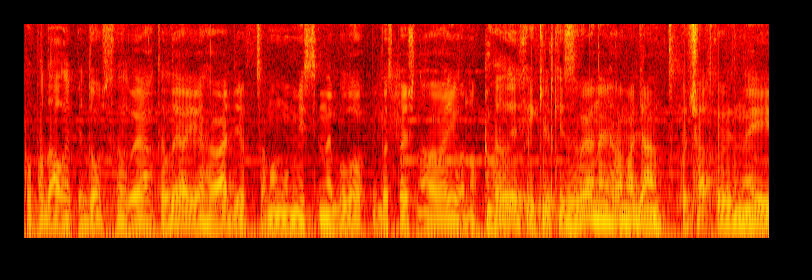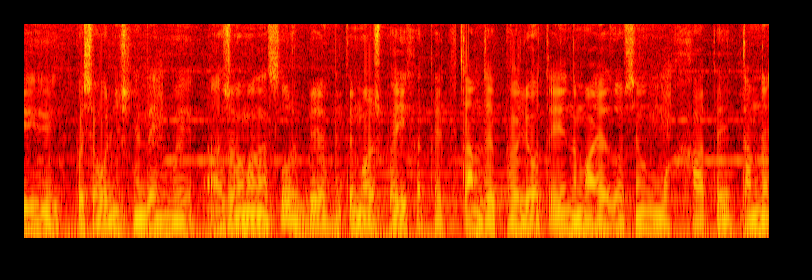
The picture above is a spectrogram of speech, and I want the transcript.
попадали під обстріли артилерії, градів. В самому місті не було безпечного району. Велика кількість звернень громадян з початку війни і по сьогоднішній день ми живемо на службі. Ти можеш поїхати там, де прильот і немає зовсім хати, там не,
